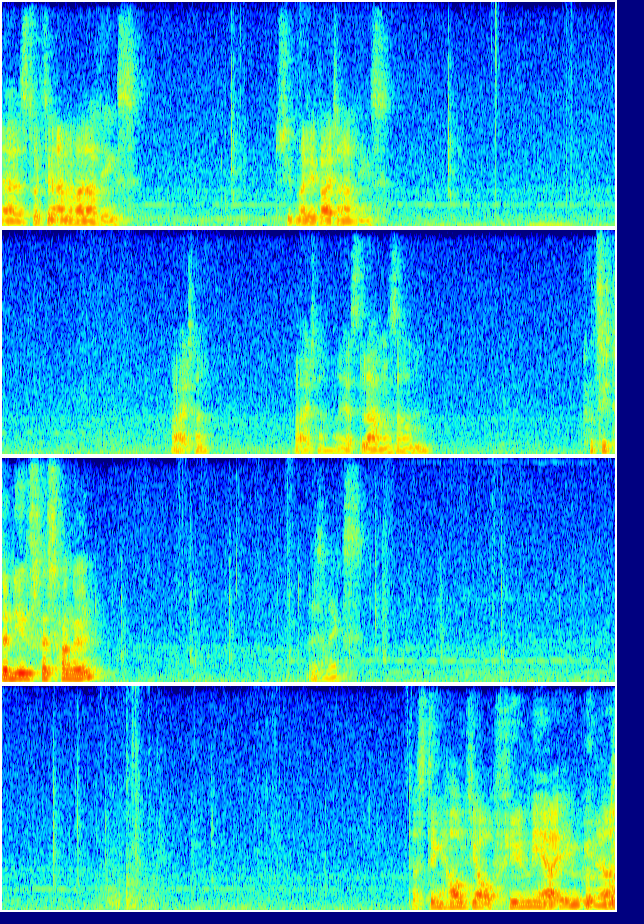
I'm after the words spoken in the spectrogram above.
Ja, das drückt den einmal mal nach links. Schieb mal die weiter nach links. Weiter. Weiter. Und jetzt langsam. Kannst dich da nirgends festhangeln? Ist nix. Das Ding haut ja auch viel mehr irgendwie, ne?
